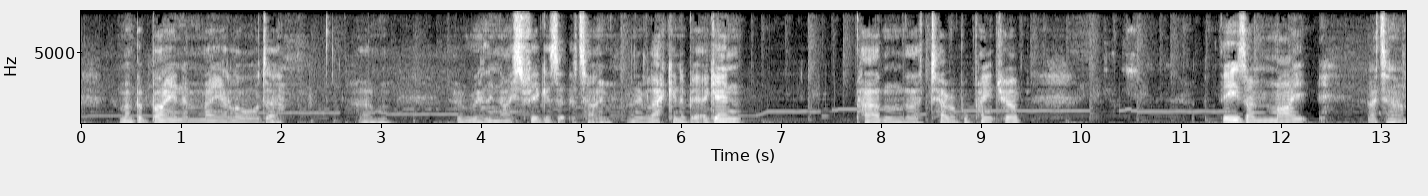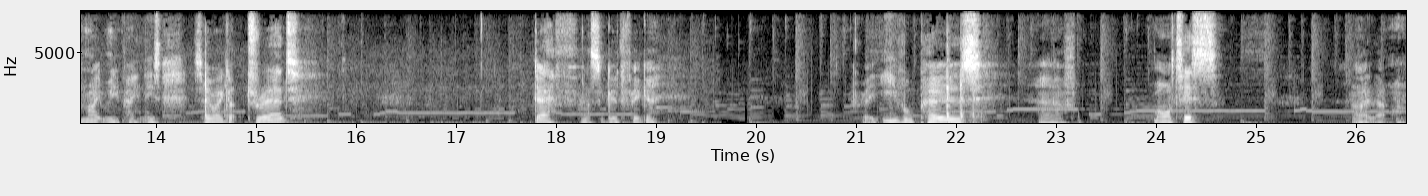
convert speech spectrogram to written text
I remember buying a mail order. Um, really nice figures at the time. They're lacking a bit. Again, pardon the terrible paint job. These I might, I don't know, I might repaint these. So I got Dredd, Death, that's a good figure. Very evil pose, uh, Mortis, I like that one.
